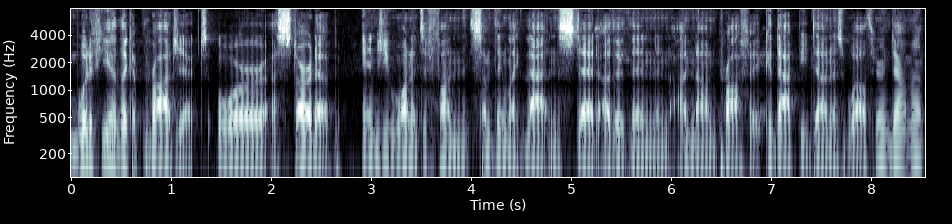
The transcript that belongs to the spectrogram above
what if you had like a project or a startup and you wanted to fund something like that instead, other than a nonprofit? Could that be done as well through Endaoment?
